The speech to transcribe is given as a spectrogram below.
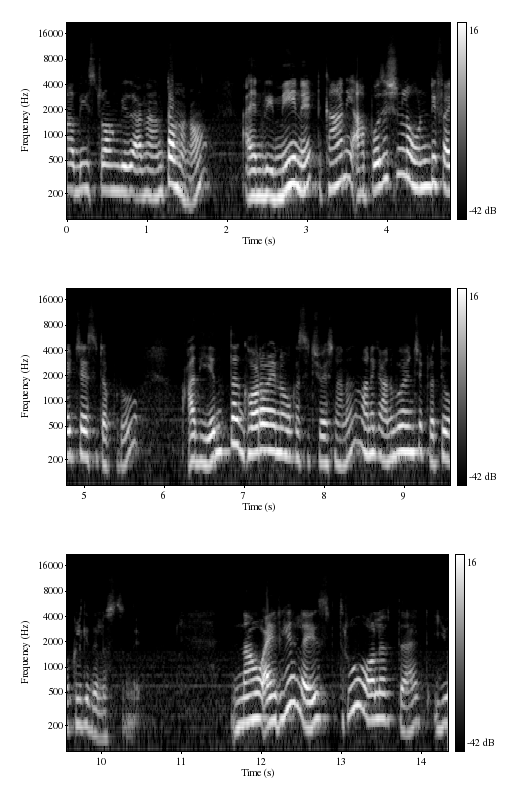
ఆ బీ స్ట్రాంగ్ బీ అని అంటాం మనం. అండ్ వి మీన్ ఇట్ కానీ ఆ పొజిషన్లో ఉండి ఫైట్ చేసేటప్పుడు అది ఎంత ఘోరమైన ఒక సిచ్యువేషన్ అనేది మనకి అనుభవించే ప్రతి ఒక్కరికి తెలుస్తుంది. నా I realise through all of that you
